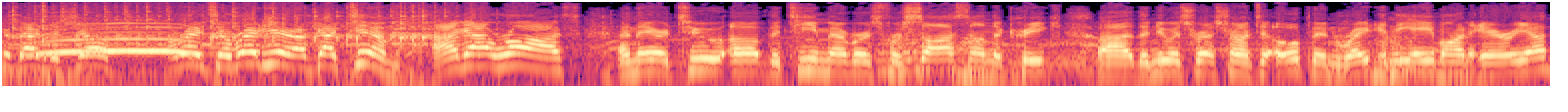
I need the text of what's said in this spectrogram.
welcome back to the show. All right, so right here I've got Tim, I got Ross, and they are two of the team members for Sauce on the Creek, uh, the newest restaurant to open right in the Avon area,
